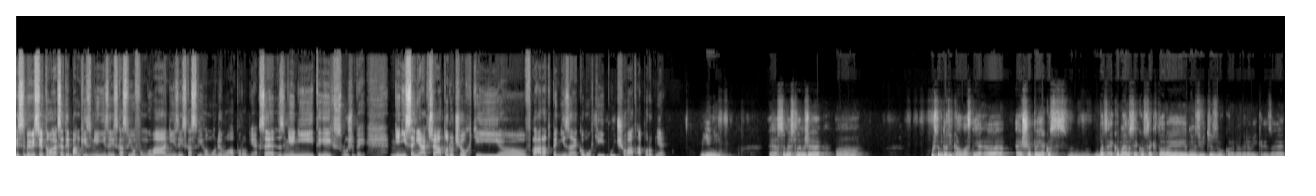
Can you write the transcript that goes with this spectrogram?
Ty jsi mi vysvětloval, jak se ty banky změní z hlediska svého fungování, z hlediska svého modelu a podobně. Jak se změní ty jejich služby? Mění se nějak třeba to, do čeho chtějí eh, vkládat peníze, komu chtějí půjčovat a podobně? Mění. Já si myslím, že uh, už jsem to říkal, vlastně uh, e-shopy jako vůbec e-commerce jako sektor je jedním z vítězů koronavirové krize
